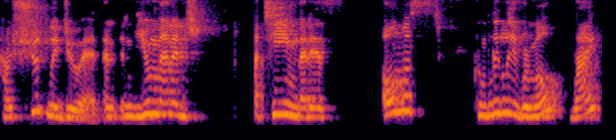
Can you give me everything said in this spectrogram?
how should we do it and, and you manage a team that is almost completely remote right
